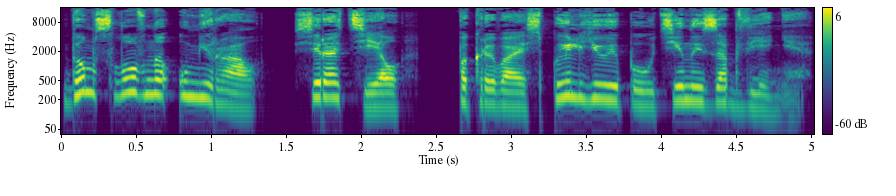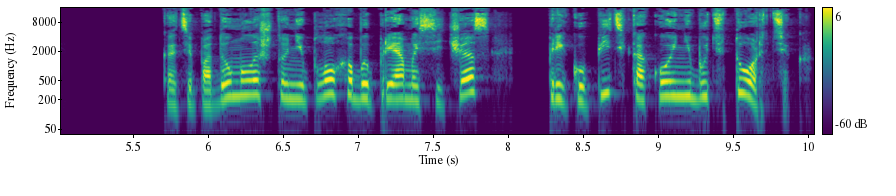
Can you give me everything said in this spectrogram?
дом словно умирал, сиротел, покрываясь пылью и паутиной забвения. Катя подумала, что неплохо бы прямо сейчас прикупить какой-нибудь тортик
